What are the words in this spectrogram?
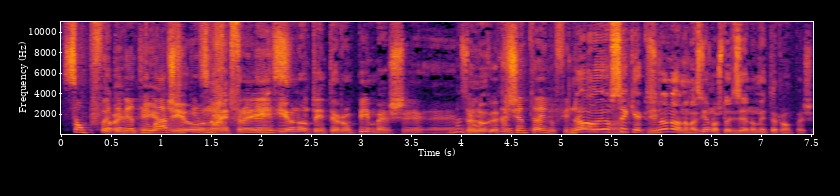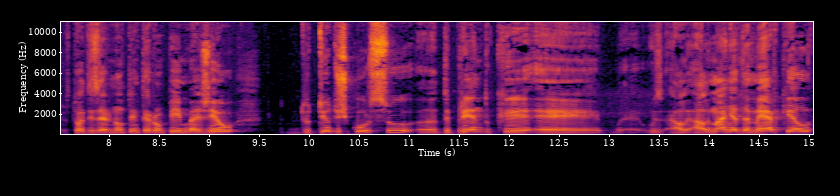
são perfeitamente tá elásticas. Eu não, entrei, eu não te interrompi, mas. Uh, mas eu acrescentei no final. Não, eu não sei que é. Não, não, mas eu não estou a dizer não me interrompas. Estou a dizer não te interrompi, mas eu do teu discurso uh, depreendo que eh, a Alemanha da Merkel,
